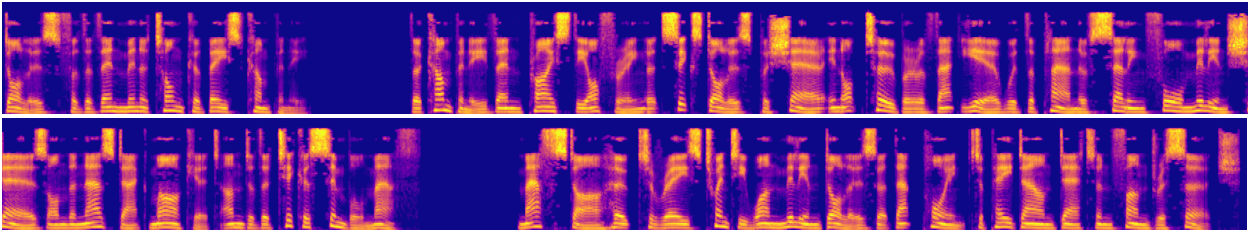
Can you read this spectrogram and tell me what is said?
for the then Minnetonka based company. The company then priced the offering at $6 per share in October of that year with the plan of selling 4 million shares on the Nasdaq market under the ticker symbol MATH. MathStar hoped to raise $21 million at that point to pay down debt and fund research.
